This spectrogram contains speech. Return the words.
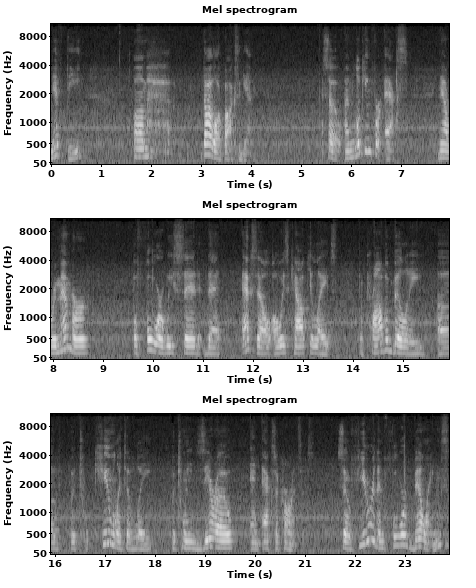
nifty um, dialog box again. So I'm looking for x. Now remember, before we said that Excel always calculates the probability of cumulatively between 0 and x occurrences. So fewer than 4 billings,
